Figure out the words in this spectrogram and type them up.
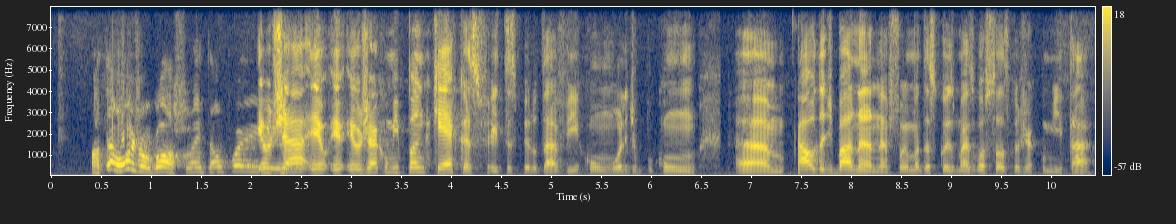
até hoje eu gosto, né? Então foi. Eu já, eu, eu já comi panquecas feitas pelo Davi com molho de. com um, calda de banana. Foi uma das coisas mais gostosas que eu já comi, tá?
